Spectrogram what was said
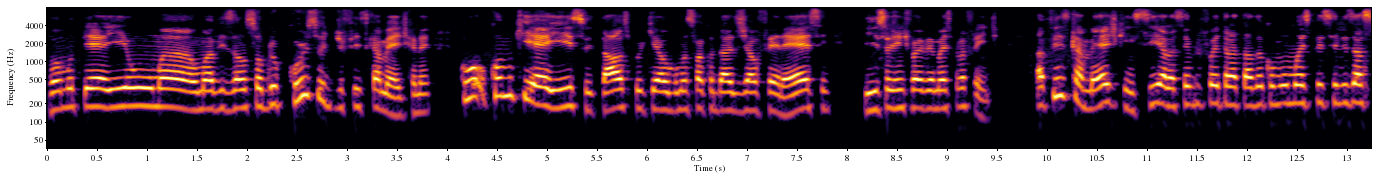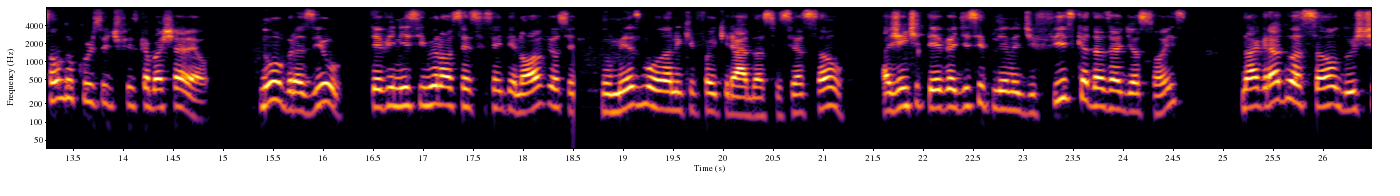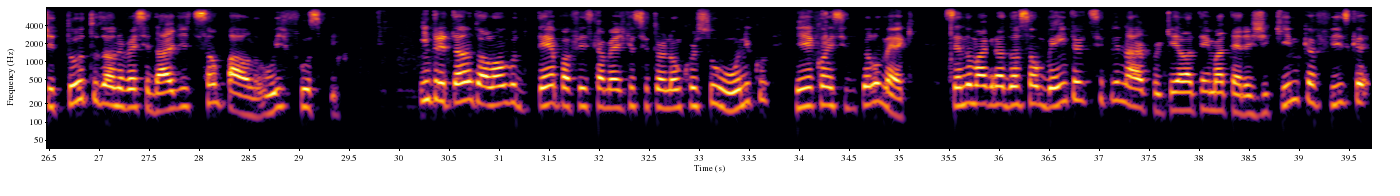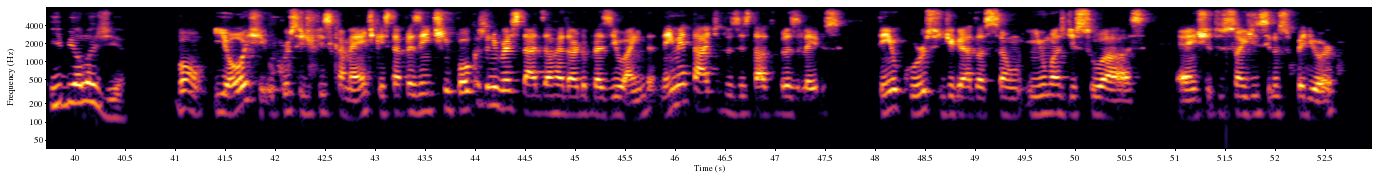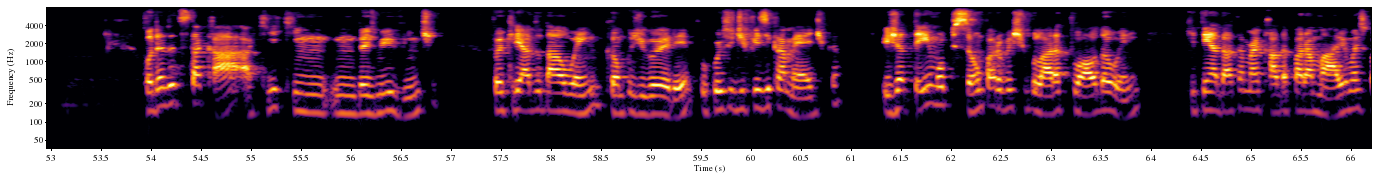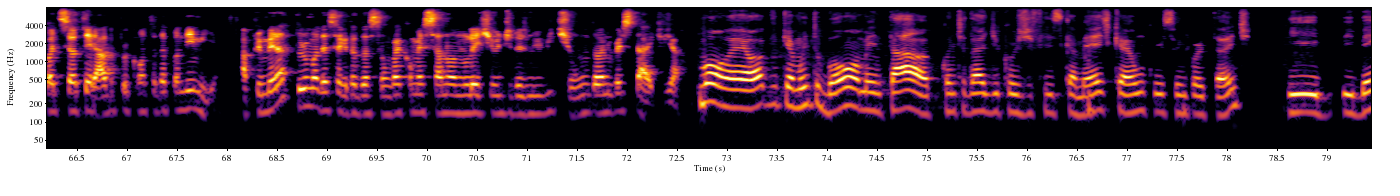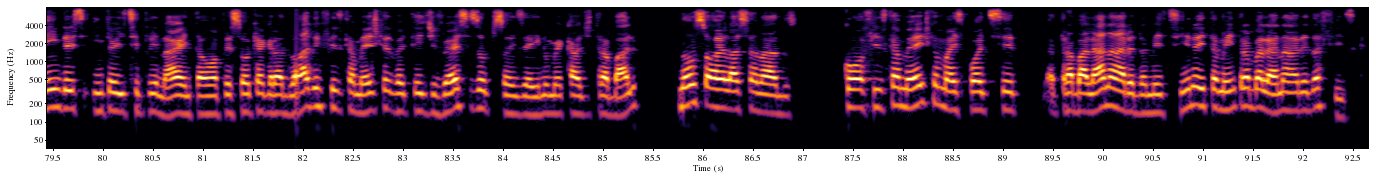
vamos ter aí uma, uma visão sobre o curso de Física Médica, né? Como que é isso e tal, porque algumas faculdades já oferecem, e isso a gente vai ver mais para frente. A Física Médica em si, ela sempre foi tratada como uma especialização do curso de Física Bacharel. No Brasil, teve início em 1969, ou seja, no mesmo ano que foi criada a associação, a gente teve a disciplina de Física das Radiações na graduação do Instituto da Universidade de São Paulo, o IFUSP. Entretanto, ao longo do tempo, a Física Médica se tornou um curso único e reconhecido pelo MEC, sendo uma graduação bem interdisciplinar, porque ela tem matérias de Química, Física e Biologia. Bom, e hoje o curso de Física Médica está presente em poucas universidades ao redor do Brasil ainda, nem metade dos estados brasileiros tem o curso de graduação em uma de suas é, instituições de ensino superior. Podendo destacar aqui que em, em 2020 foi criado na UEM, campus de Goiânia, o curso de Física Médica, e já tem uma opção para o vestibular atual da UEM, que tem a data marcada para maio, mas pode ser alterado por conta da pandemia. A primeira turma dessa graduação vai começar no ano letivo de 2021 da universidade já. Bom, é óbvio que é muito bom aumentar a quantidade de cursos de física médica, é um curso importante e, e bem interdisciplinar. Então, a pessoa que é graduada em física médica vai ter diversas opções aí no mercado de trabalho, não só relacionados com a física médica, mas pode ser trabalhar na área da medicina e também trabalhar na área da física.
